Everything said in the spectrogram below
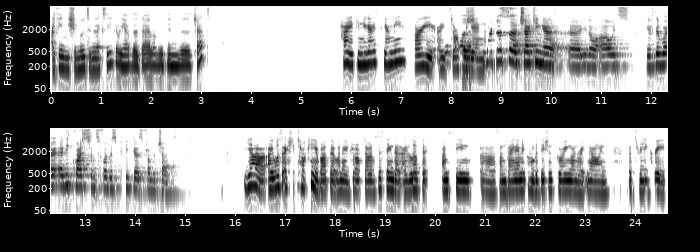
I think we should move to the next stage where we have the dialogue within the chat. Hi, can you guys hear me? Sorry, I dropped again. We're just uh, checking, uh, uh, you know, how it's, if there were any questions for the speakers from the chat. Yeah, I was actually talking about that when I dropped. I was just saying that I love that I'm seeing uh, some dynamic conversations going on right now, and that's really great.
